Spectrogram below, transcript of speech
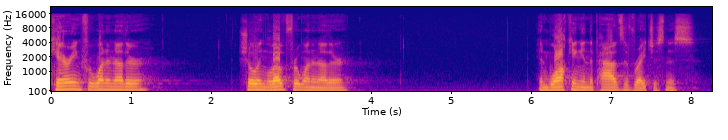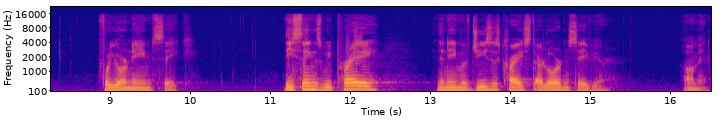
Caring for one another, showing love for one another, and walking in the paths of righteousness for your name's sake. These things we pray in the name of Jesus Christ, our Lord and Savior. Amen.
